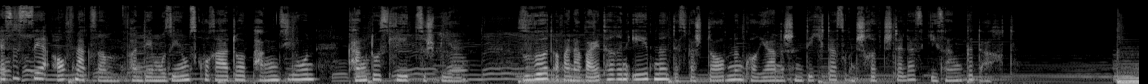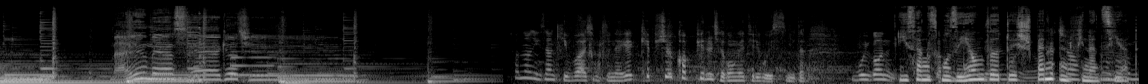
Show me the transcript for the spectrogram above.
es ist sehr aufmerksam von dem Museumskurator Pang Jiun, Kangtos Lied zu spielen. So wird auf einer weiteren Ebene des verstorbenen koreanischen Dichters und Schriftstellers Isang gedacht. Isangs Museum wird durch Spenden finanziert.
